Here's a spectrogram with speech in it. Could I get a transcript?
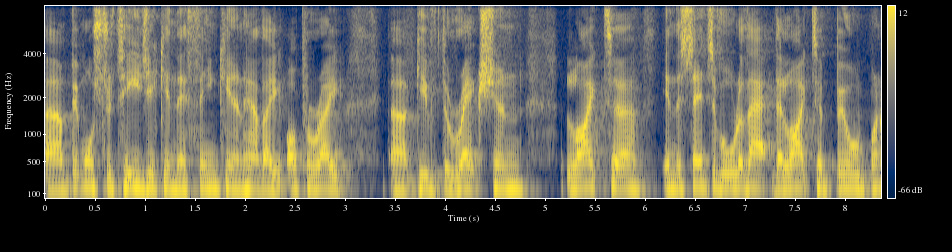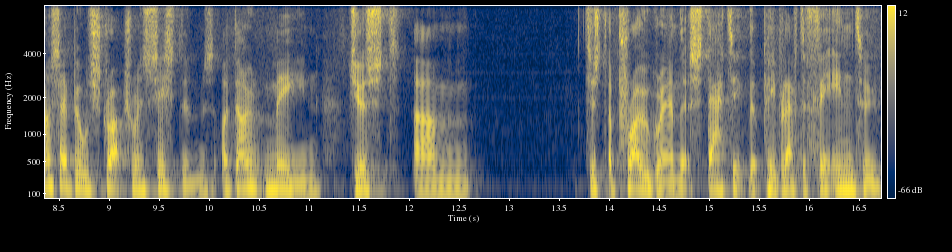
uh, a bit more strategic in their thinking and how they operate, uh, give direction. Like to, in the sense of all of that, they like to build. When I say build structure and systems, I don't mean just um, just a program that's static that people have to fit into.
